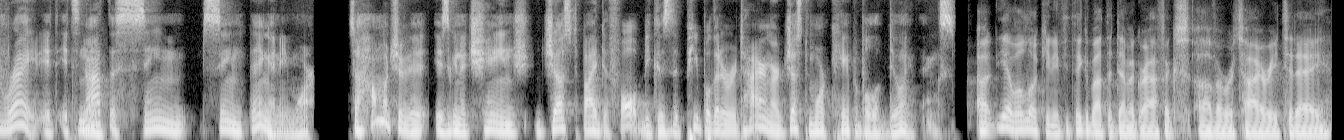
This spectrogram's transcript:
Right. It, it's not the same, same thing anymore. So how much of it is going to change just by default because the people that are retiring are just more capable of doing things? Uh, yeah, well, look, know, if you think about the demographics of a retiree today,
